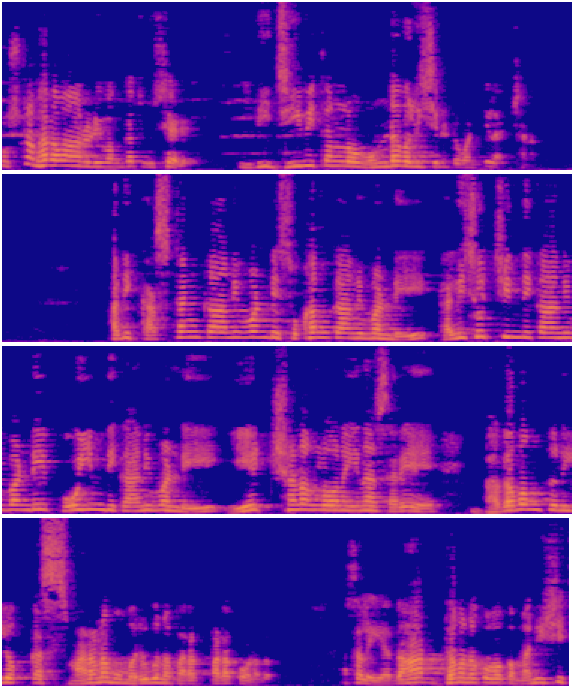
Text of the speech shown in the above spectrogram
కృష్ణ భగవానుడి వంక చూశాడు. ఇది జీవితంలో ఉండవలసినటువంటి లక్షణం. అది కష్టం కానివ్వండి సుఖం కానివ్వండి కలిసొచ్చింది కానివ్వండి పోయింది కానివ్వండి ఏ క్షణంలోనైనా సరే భగవంతుని యొక్క స్మరణము మరుగున పర పడకూడదు. అసలు యథార్థమనకు ఒక మనిషి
